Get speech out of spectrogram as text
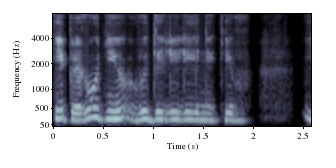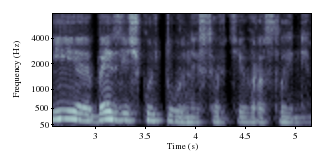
і природні види лілійників, і безліч культурних сортів рослини.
